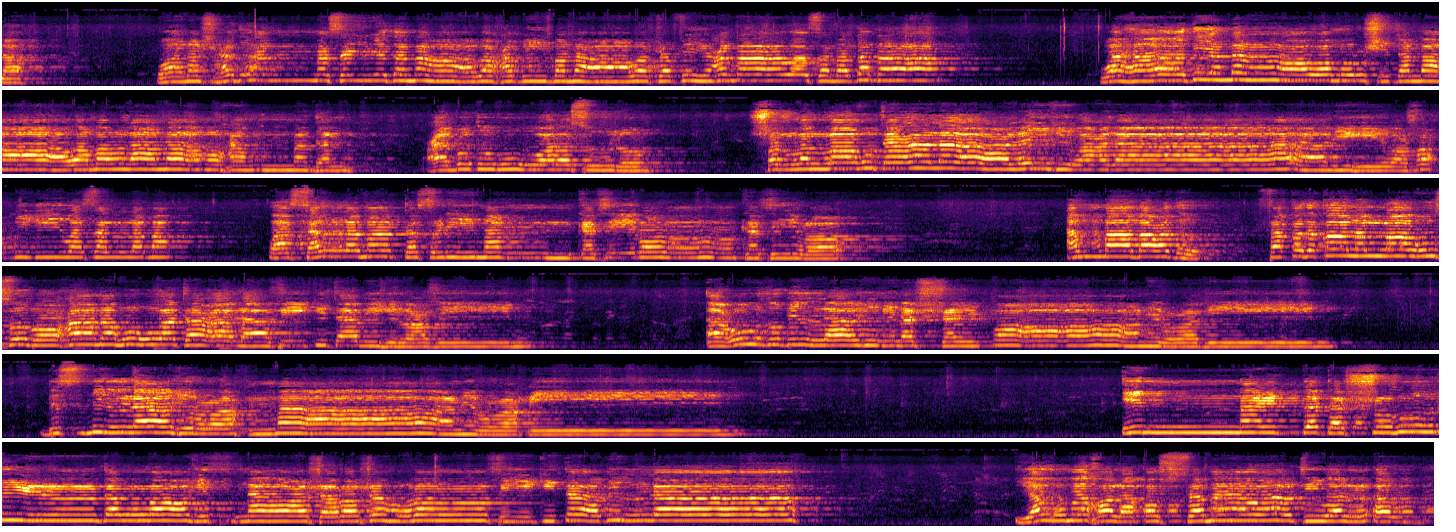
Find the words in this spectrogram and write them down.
له ونشهد أن سيدنا وحبيبنا وشفيعنا وسندنا وهادينا ومرشدنا ومولانا محمدا عبده ورسوله صلى الله تعالى عليه وعلى وصحبه وسلم وسلم تسليما كثيرا كثيرا. أما بعد فقد قال الله سبحانه وتعالى في كتابه العظيم أعوذ بالله من الشيطان الرجيم. بسم الله الرحمن الرحيم. إن عدة الشهور عند الله اثنا عشر شهرا في كتاب الله. يوم خلق السماوات والأرض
